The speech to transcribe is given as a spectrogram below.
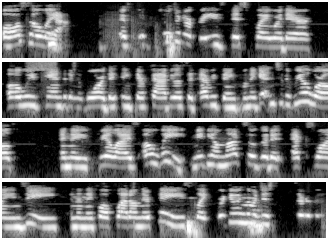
also like Yeah. if, if children are raised this way where they're always handed an award they think they're fabulous at everything when they get into the real world and they realize oh wait maybe i'm not so good at x y and z and then they fall flat on their face like we're doing them a disservice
